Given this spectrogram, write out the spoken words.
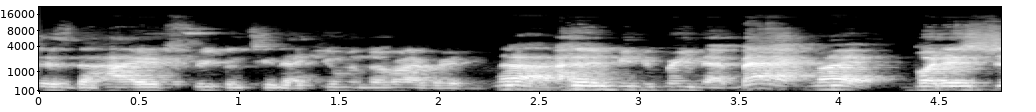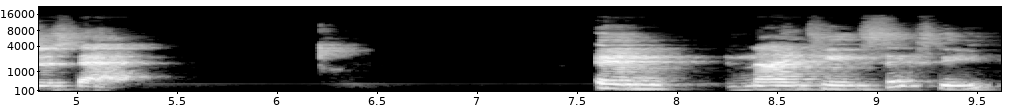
is the highest frequency that humans are vibrating. Yeah. I didn't mean to bring that back, Right. but it's just that in 1960,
